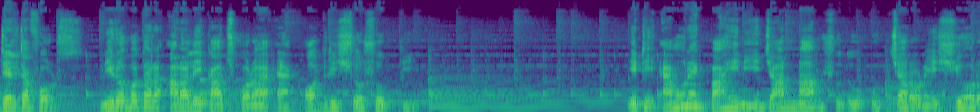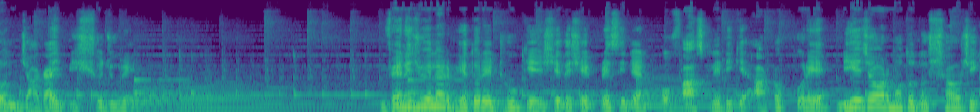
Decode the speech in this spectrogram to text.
ডেল্টা ফোর্স, নীরবতার আড়ালে কাজ করা এক অদৃশ্য শক্তি। এটি এমন এক বাহিনী যার নাম শুধু উচ্চারণে শিহরণ জাগায় বিশ্বজুড়ে। ভেনেজুয়েলার ভেতরে ঢুকে সে দেশের প্রেসিডেন্ট ও ফার্স্ট লেডিকে আটক করে নিয়ে যাওয়ার মতো দুঃসাহসিক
